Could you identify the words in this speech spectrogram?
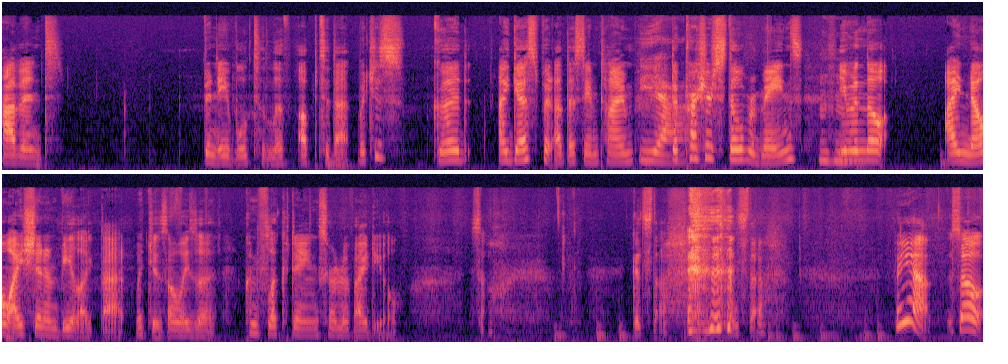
haven't been able to live up to that, which is good, I guess, but at the same time, Yeah. the pressure still remains, Mhm. even though I know I shouldn't be like that, which is always a conflicting sort of ideal. So, good stuff. good stuff. But yeah, so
